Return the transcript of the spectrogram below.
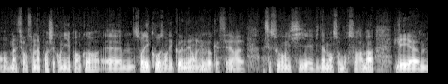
on, même si on s'en approche et qu'on n'y est pas encore, euh, sur les causes, on les connaît, on l'évoque assez, euh, assez souvent ici, évidemment, sur Boursorama, les, euh,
